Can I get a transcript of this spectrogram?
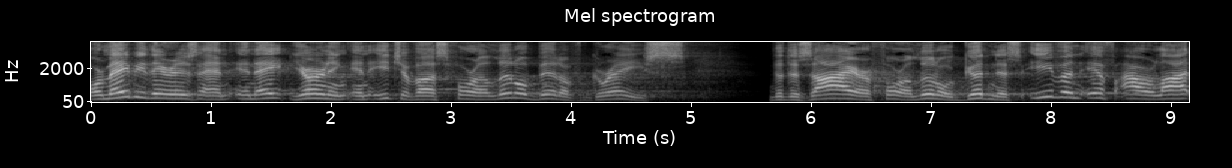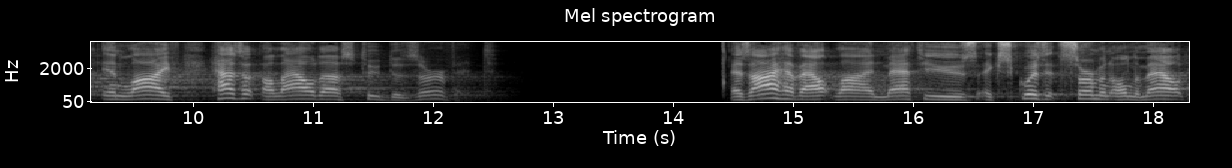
Or maybe there is an innate yearning in each of us for a little bit of grace, the desire for a little goodness, even if our lot in life hasn't allowed us to deserve it. As I have outlined Matthew's exquisite Sermon on the Mount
